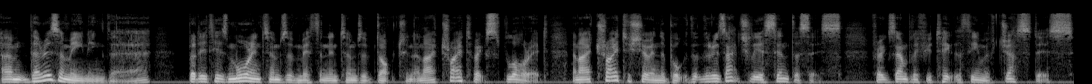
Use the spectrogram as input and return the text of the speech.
Um, there is a meaning there, but it is more in terms of myth than in terms of doctrine, and I try to explore it. And I try to show in the book that there is actually a synthesis. For example, if you take the theme of justice,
